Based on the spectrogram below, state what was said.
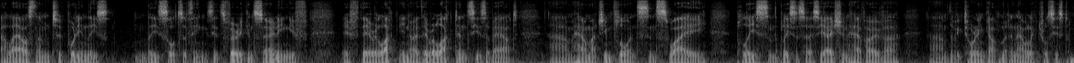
allows them to put in these these sorts of things. It's very concerning if if their you know their reluctance is about um, how much influence and sway police and the police association have over um, the Victorian government and our electoral system.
